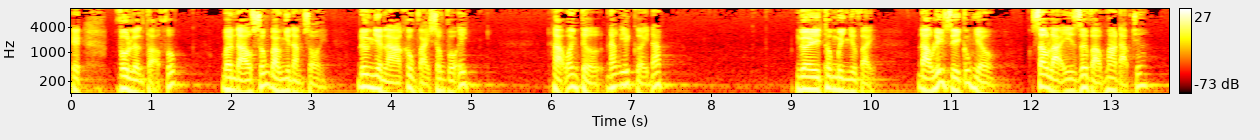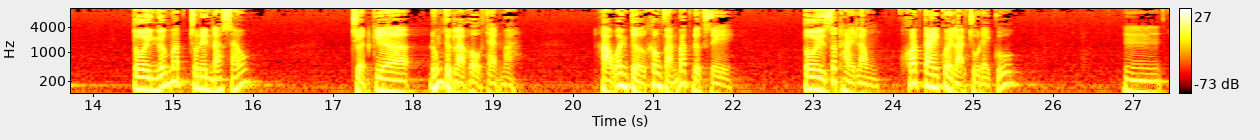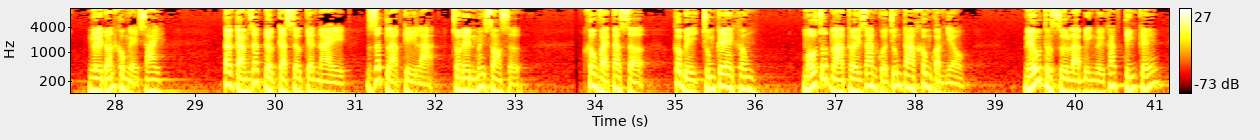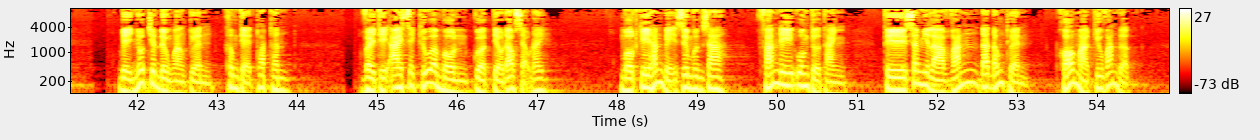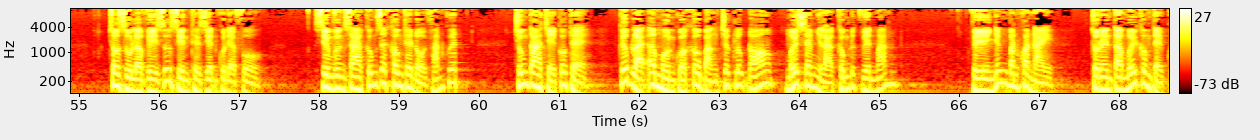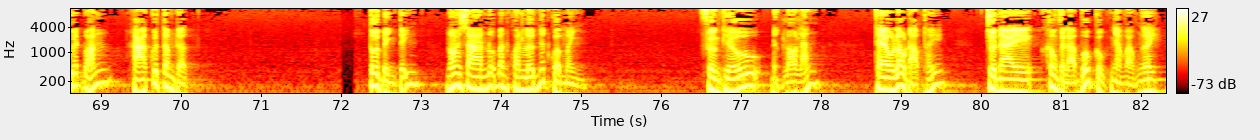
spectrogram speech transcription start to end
Vô lượng thọ phúc, Bần đạo sống bao nhiêu năm rồi, đương nhiên là không phải sống vô ích. Hạo Anh Tử đắc ý cười đáp. Người thông minh như vậy, đạo lý gì cũng hiểu, sao lại rơi vào ma đạo chứ? Tôi ngớ mắt cho nên đá sáo. Chuyện kia đúng thực là hổ thẹn mà. Hạo Anh Tử không phản bác được gì. Tôi rất hài lòng, khoát tay quay lại chủ đề cũ. Ừm, người đoán không hề sai. Ta cảm giác được cả sự kiện này rất là kỳ lạ, cho nên mới do dự. Không phải ta sợ có bị trúng kế hay không, mấu chốt là thời gian của chúng ta không còn nhiều. Nếu thực sự là bị người khác tính kế, bị nhốt trên đường Hoàng Tuyền không thể thoát thân, vậy thì ai sẽ cứu âm hồn của tiểu đao sẹo đây? Một khi hắn bị Diêm Vương gia phán đi Uông Tử Thành thì xem như là ván đã đóng thuyền, khó mà cứu vãn được. Cho dù là vì giữ gìn thể diện của địa phủ, Diêm Vương gia cũng sẽ không thay đổi phán quyết. Chúng ta chỉ có thể cướp lại âm hồn của Khâu Bằng trước lúc đó mới xem như là công đức viên mãn. Vì những băn khoăn này, cho nên ta mới không thể quyết đoán hạ quyết tâm được. Tôi bình tĩnh nói ra nỗi băn khoăn lớn nhất của mình. Phương thiếu đừng lo lắng. Theo lão đạo thấy, chuyện này không phải là bố cục nhằm vào ngươi.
